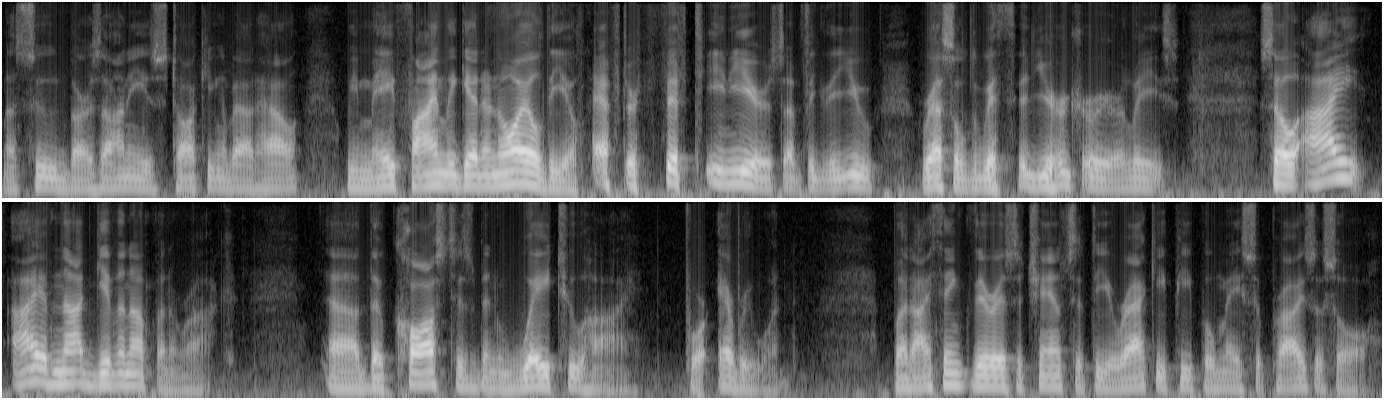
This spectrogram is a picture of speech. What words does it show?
Masoud Barzani is talking about how we may finally get an oil deal after 15 years, something that you wrestled with in your career, Lise. So I, I have not given up on Iraq. Uh, the cost has been way too high for everyone. But I think there is a chance that the Iraqi people may surprise us all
